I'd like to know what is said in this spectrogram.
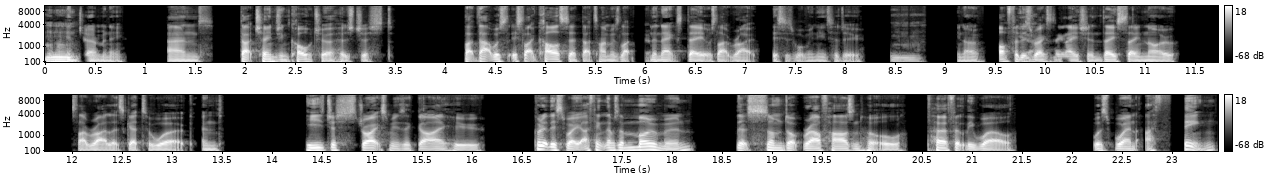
Mm. in Germany, and that change in culture has just like that was. It's like Carl said that time. It was like the next day. It was like right, this is what we need to do. Mm. You know, offer his Yeah. resignation. They say no. It's like right, let's get to work. And he just strikes me as a guy who, put it this way, I think there was a moment that summed up Ralph Hasenhüttl perfectly well. Was when I think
